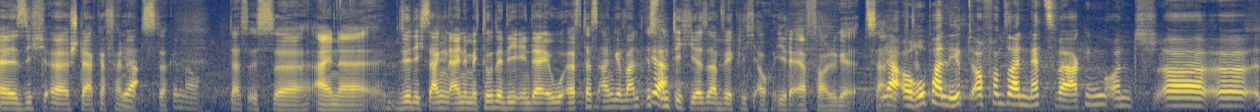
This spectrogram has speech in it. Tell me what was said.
äh, sich äh, stärker vernetzt. Ja, genau. Das ist äh, eine, würde ich sagen, eine Methode, die in der EU öfters angewandt ist ja. und die hier wirklich auch ihre Erfolge zeigt. Ja, Europa lebt auch von seinen Netzwerken und äh, äh,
